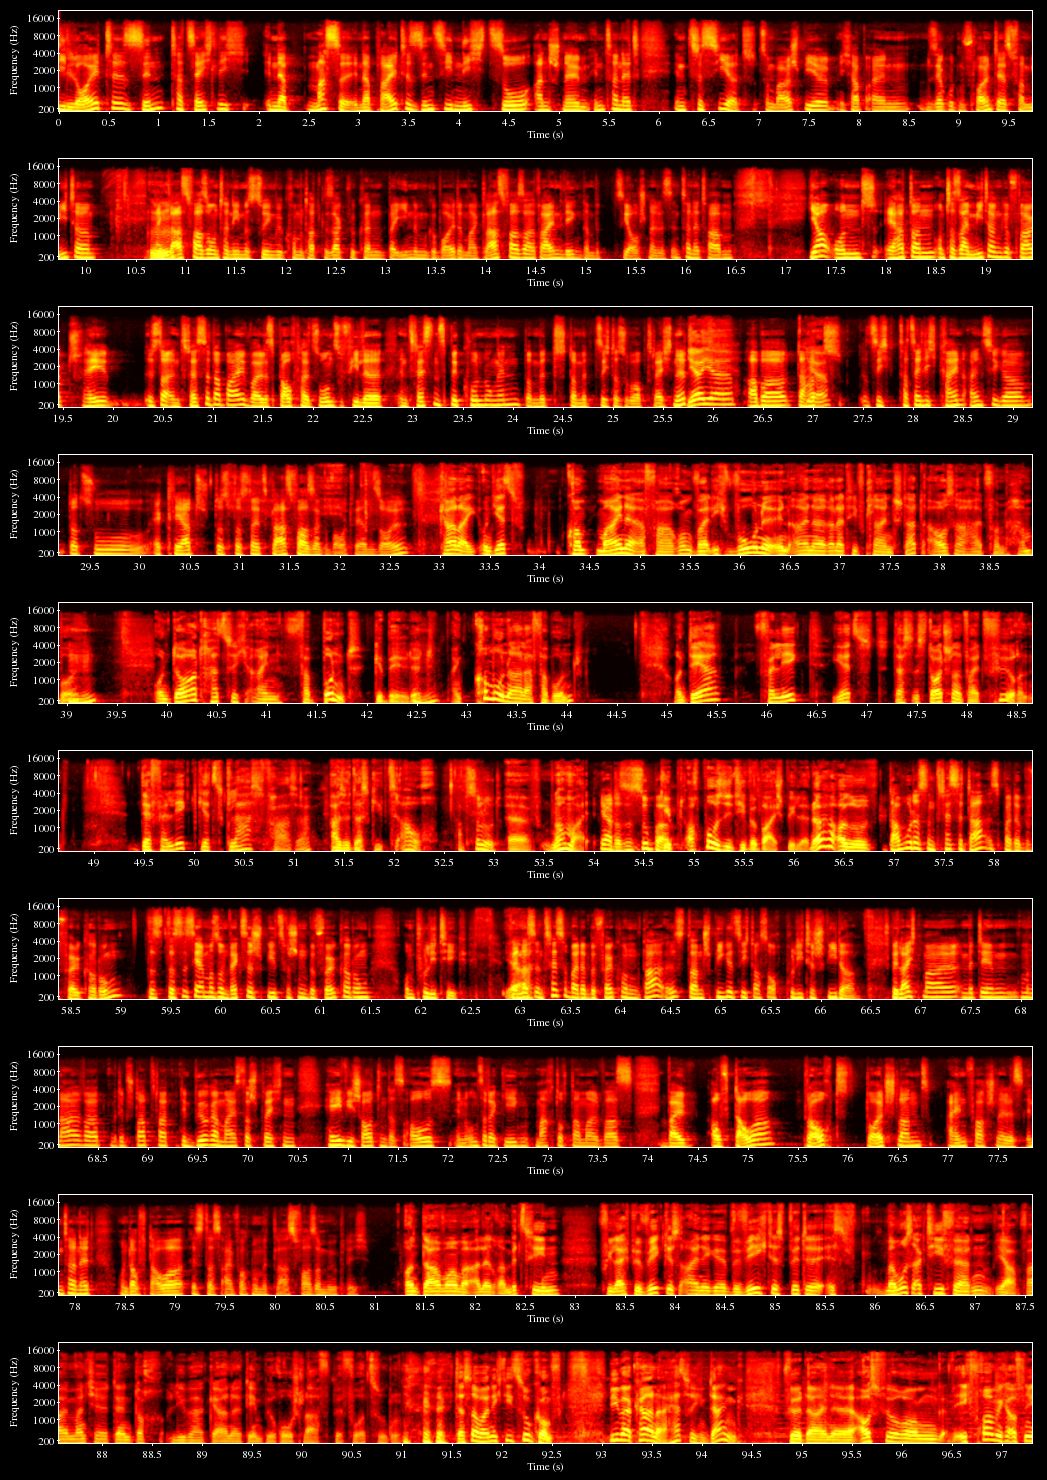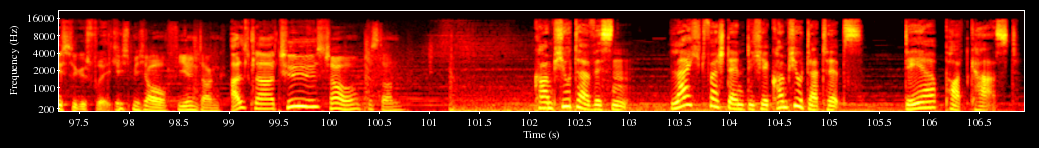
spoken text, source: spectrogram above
die Leute sind tatsächlich in der Masse, in der Breite sind sie nicht so an schnellem Internet interessiert. Zum Beispiel, ich habe einen sehr guten Freund, der ist Vermieter. Mhm. Ein Glasfaserunternehmen ist zu ihm gekommen und hat gesagt, wir können bei Ihnen im Gebäude mal Glasfaser reinlegen, damit Sie auch schnelles Internet haben. Ja, und er hat dann unter seinen Mietern gefragt, hey, ist da Interesse dabei, weil es braucht halt so und so viele Interessensbekundungen, damit, damit sich das überhaupt rechnet. Ja, ja. Aber da ja. hat sich tatsächlich kein einziger dazu erklärt, dass, dass da jetzt Glasfaser gebaut werden soll. Kana, und jetzt kommt meine Erfahrung, weil ich wohne in einer relativ kleinen Stadt außerhalb von Hamburg. Mhm. Und dort hat sich ein Verbund gebildet, mhm. ein kommunaler Verbund. Und der verlegt jetzt, das ist deutschlandweit führend, der verlegt jetzt Glasfaser. Also das gibt's auch. Absolut. Äh, Nochmal. Ja, das ist super. Gibt auch positive Beispiele, ne? Also da, wo das Interesse da ist bei der Bevölkerung, das, das ist ja immer so ein Wechselspiel zwischen Bevölkerung und Politik. Ja. Wenn das Interesse bei der Bevölkerung da ist, dann spiegelt sich das auch politisch wieder. Vielleicht mal mit dem Kommunalrat, mit dem Stadtrat, mit dem Bürgermeister sprechen. Hey, wie schaut denn das aus in unserer Gegend? Macht doch da mal was, weil auf Dauer braucht Deutschland einfach schnelles Internet und auf Dauer ist das einfach nur mit Glasfaser möglich. Und da wollen wir alle dran mitziehen. Vielleicht bewegt es einige, bewegt es bitte. Es, man muss aktiv werden, ja, weil manche denn doch lieber gerne den Büroschlaf bevorzugen. das ist aber nicht die Zukunft. Lieber Kana, herzlichen Dank für deine Ausführungen. Ich freue mich aufs nächste Gespräch. Ich mich auch. Vielen Dank. Alles klar. Tschüss. Ciao. Bis dann. Computerwissen. Leicht verständliche Computertipps der Podcast.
